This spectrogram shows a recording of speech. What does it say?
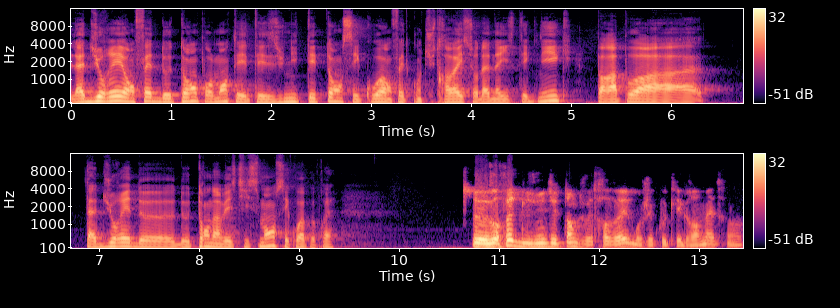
la, durée en fait de temps, pour le moment, tes, tes unités de temps, c'est quoi en fait quand tu travailles sur l'analyse technique par rapport à ta durée de, de temps d'investissement, c'est quoi à peu près? Euh, en fait, les unités de temps que je vais travailler, moi j'écoute les grands maîtres. Hein.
